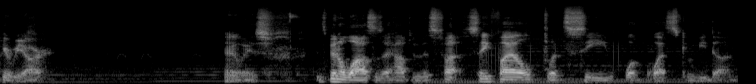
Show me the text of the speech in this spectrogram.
here we are. Anyways, it's been a while since I hopped in this save file. Let's see what quests can be done.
